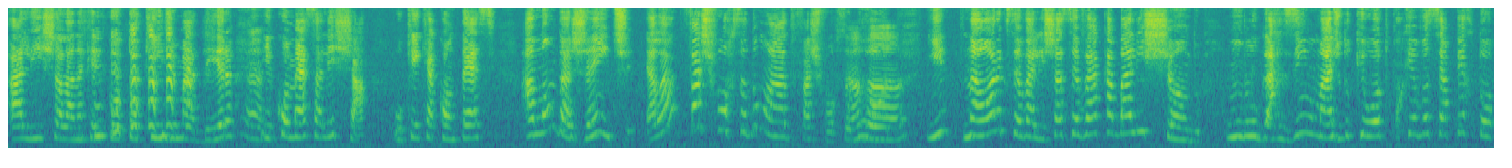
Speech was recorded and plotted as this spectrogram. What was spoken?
a lixa lá naquele cotoquinho de madeira Ah. e começa a lixar. O que que acontece? A mão da gente, ela faz força de um lado, faz força do outro. E na hora que você vai lixar, você vai acabar lixando um lugarzinho mais do que o outro, porque você apertou.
